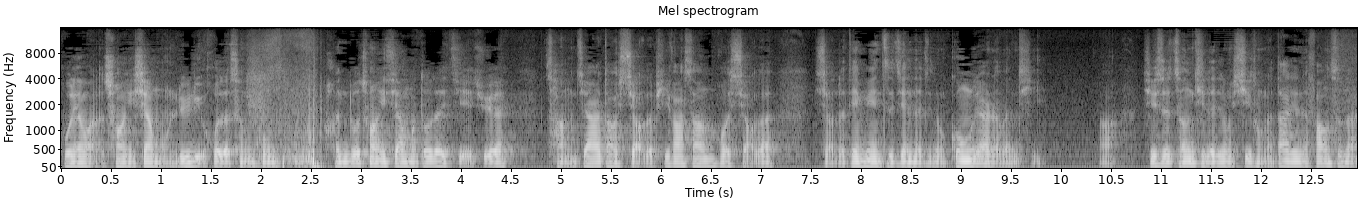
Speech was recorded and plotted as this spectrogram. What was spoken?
互联网的创业项目屡屡获得成功。很多创意项目都在解决厂家到小的批发商或小的小的店面之间的这种供应链的问题，啊，其实整体的这种系统的搭建的方式呢，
